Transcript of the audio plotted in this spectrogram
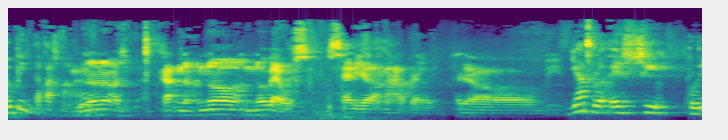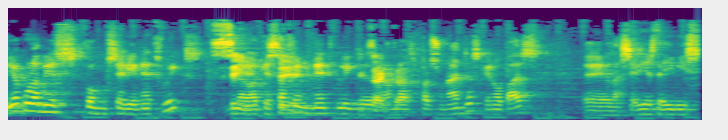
no pinta pas malament no, no, no, no, no veus sèrie de Marvel. Allò... ja, però és, sí, podria colar més com sèrie Netflix Sí, del que està sí. fent Netflix eh, Exacte. amb els personatges que no pas eh, les sèries d'ABC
